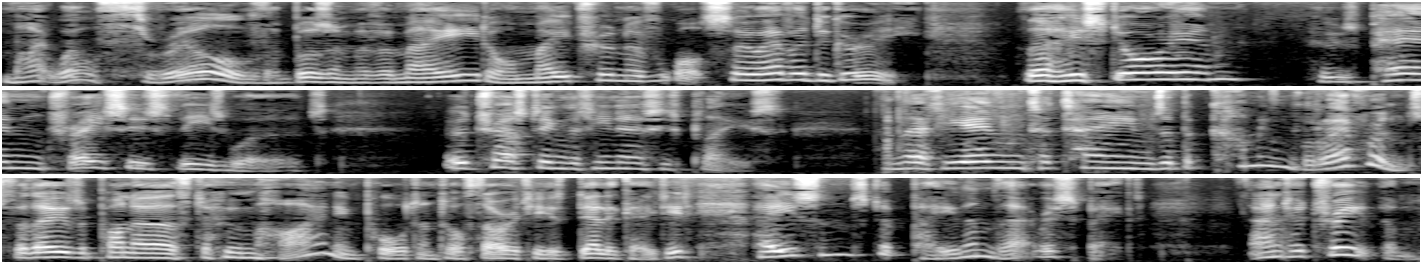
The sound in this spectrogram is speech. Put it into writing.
might well thrill the bosom of a maid or matron of whatsoever degree. The historian, whose pen traces these words, uh, trusting that he knows his place, and that he entertains a becoming reverence for those upon earth to whom high and important authority is delegated, hastens to pay them that respect, and to treat them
